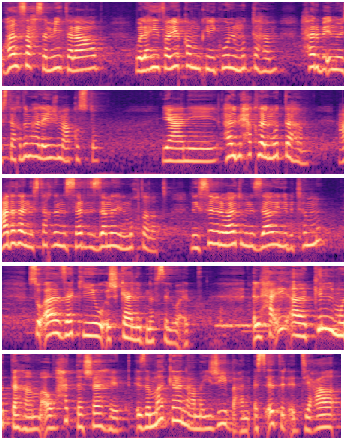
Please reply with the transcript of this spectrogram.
وهل صح سميه تلاعب؟ ولا هي طريقة ممكن يكون المتهم حر بإنه يستخدمها ليجمع قصته؟ يعني هل بحق للمتهم عادة يستخدم السرد الزمني المختلط ليصيغ روايته من الزاوية اللي بتهمه؟ سؤال ذكي وإشكالي بنفس الوقت الحقيقة كل متهم أو حتى شاهد إذا ما كان عم يجيب عن أسئلة الادعاء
